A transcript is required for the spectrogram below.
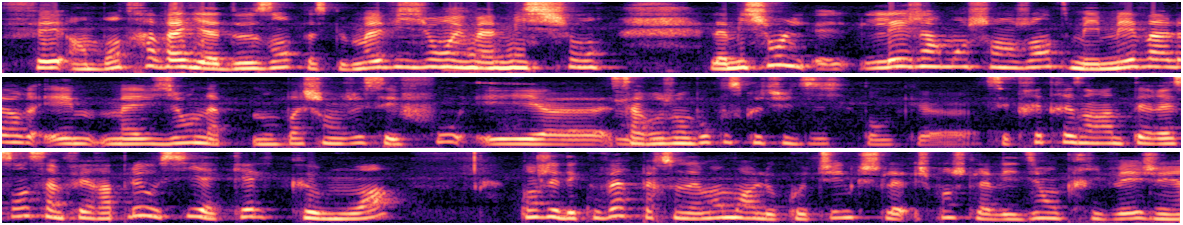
fait un bon travail il y a deux ans parce que ma vision et ma mission, la mission légèrement changeante, mais mes valeurs et ma vision n'ont pas changé, c'est fou et euh, ça mm. rejoint beaucoup ce que tu dis. Donc euh, c'est très très intéressant. Ça me fait rappeler aussi il y a quelques mois, quand j'ai découvert personnellement moi le coaching, je, je pense que je l'avais dit en privé, j'ai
